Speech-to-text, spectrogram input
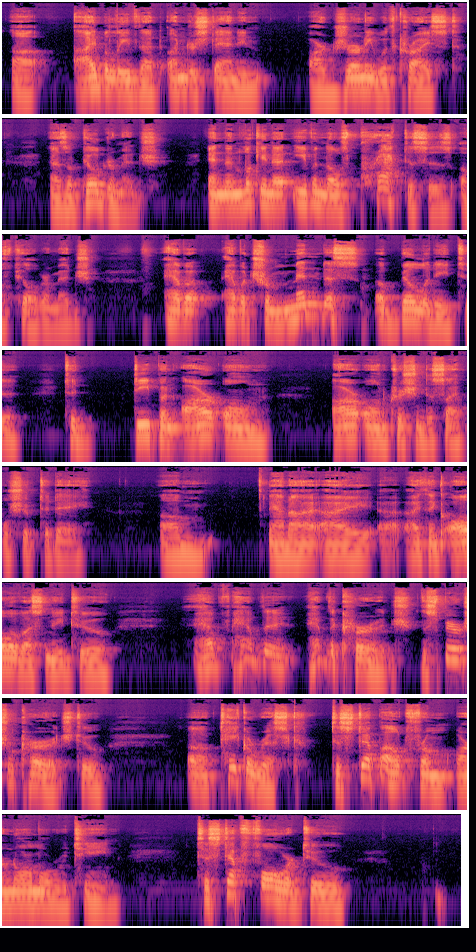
Uh, I believe that understanding our journey with Christ as a pilgrimage, and then looking at even those practices of pilgrimage, have a have a tremendous ability to to deepen our own our own Christian discipleship today. Um, and I, I I think all of us need to have have the have the courage, the spiritual courage to uh, take a risk, to step out from our normal routine, to step forward to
